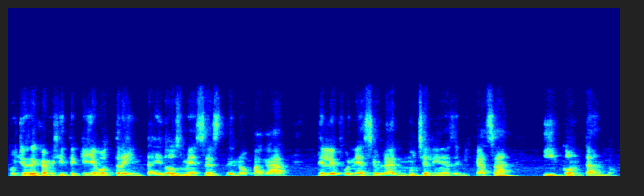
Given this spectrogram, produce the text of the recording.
Pues yo déjame decirte que llevo 32 meses de no pagar telefonía celular en muchas líneas de mi casa y contando.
